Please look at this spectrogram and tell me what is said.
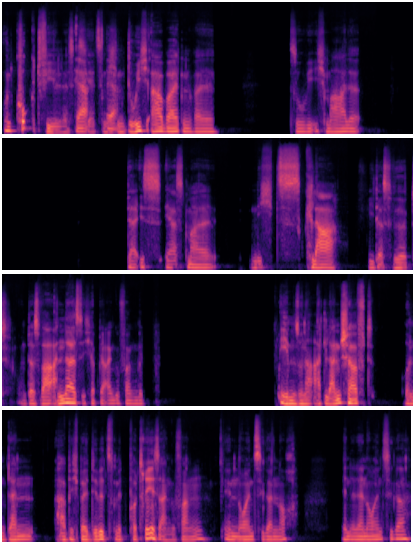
und guckt viel. Das Ja, ist jetzt nicht ja. ein Durcharbeiten, weil so wie ich male, da ist erstmal nichts klar, wie das wird. Und das war anders. Ich habe ja angefangen mit eben so einer Art Landschaft und dann habe ich bei Dibbits mit Porträts angefangen, in den 90ern noch, Ende der 90er,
